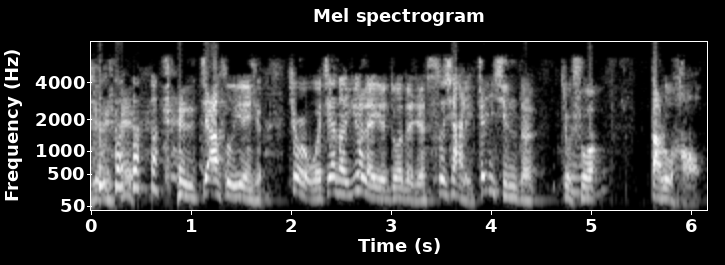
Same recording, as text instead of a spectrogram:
经是 加速运行，就是我见到越来越多的人私下里真心的就说大陆好。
